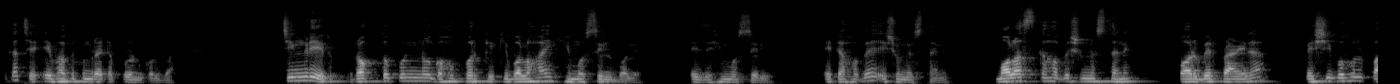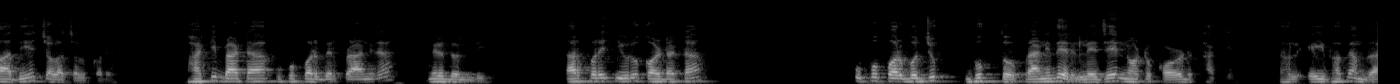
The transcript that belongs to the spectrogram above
ঠিক আছে? এভাবে তোমরা এটা পূরণ করবা। চিংড়ির রক্তপূর্ণ গহ্বরকে কি বলা হয়? হিমোসিল বলে। এই যে হিমোসিল, এটা হবে এই শূন্যস্থানে। মলাস্কা হবে শূন্যস্থানে। পর্বের প্রাণীরা পেশিবহুল পা দিয়ে চলাচল করে। ভার্টিব্রাটা উপপর্বের প্রাণীরা মেরুদণ্ডী। তারপরে ইউরোকর্ডাটা উপপর্বযুক্ত প্রাণীদের লেজে নটোকর্ড থাকে। তাহলে এইভাবে আমরা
